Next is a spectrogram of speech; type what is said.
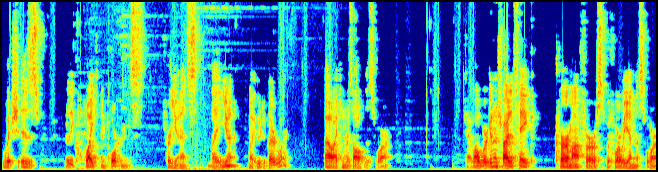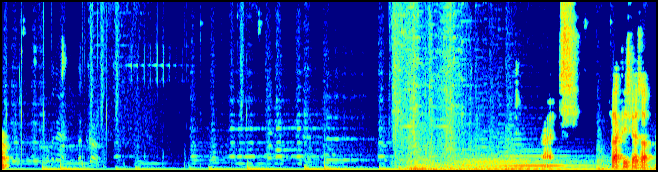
which is really quite important for units. Like unit, wait, who declared war? Oh, I can resolve this war. Okay, well, we're going to try to take Kerma first before we end this war. Back these guys up.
